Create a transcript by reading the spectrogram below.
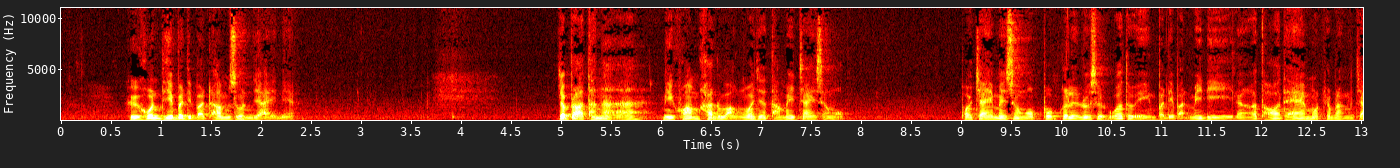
ๆ คือคนที่ปฏิบัติธรรมส่วนใหญ่เนี่ย จะปรารถนามีความคาดหวังว่าจะทำให้ใจสงบ พอใจไม่สงบปุ๊บก็เลยรู้สึกว่าตัวเองปฏิบัติไม่ดี แล้วก็ท้อแท้หมดกำลังใจ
